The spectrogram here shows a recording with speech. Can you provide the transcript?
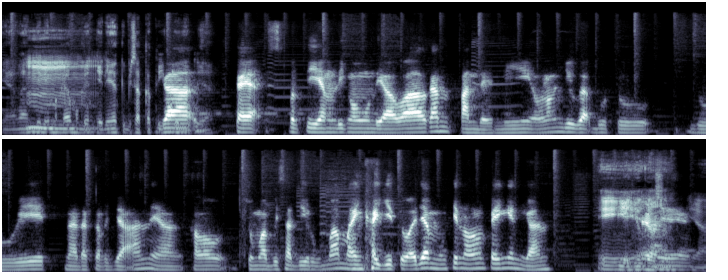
ya kan. Jadi Hmm. makanya mungkin jadinya bisa ketipu gitu ya. Kayak seperti yang di ngomong di awal kan pandemi, orang juga butuh duit, nggak ada kerjaan ya. Kalau cuma bisa di rumah main kayak gitu aja mungkin orang pengen kan. Iya juga Iya. Iya. Iya.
